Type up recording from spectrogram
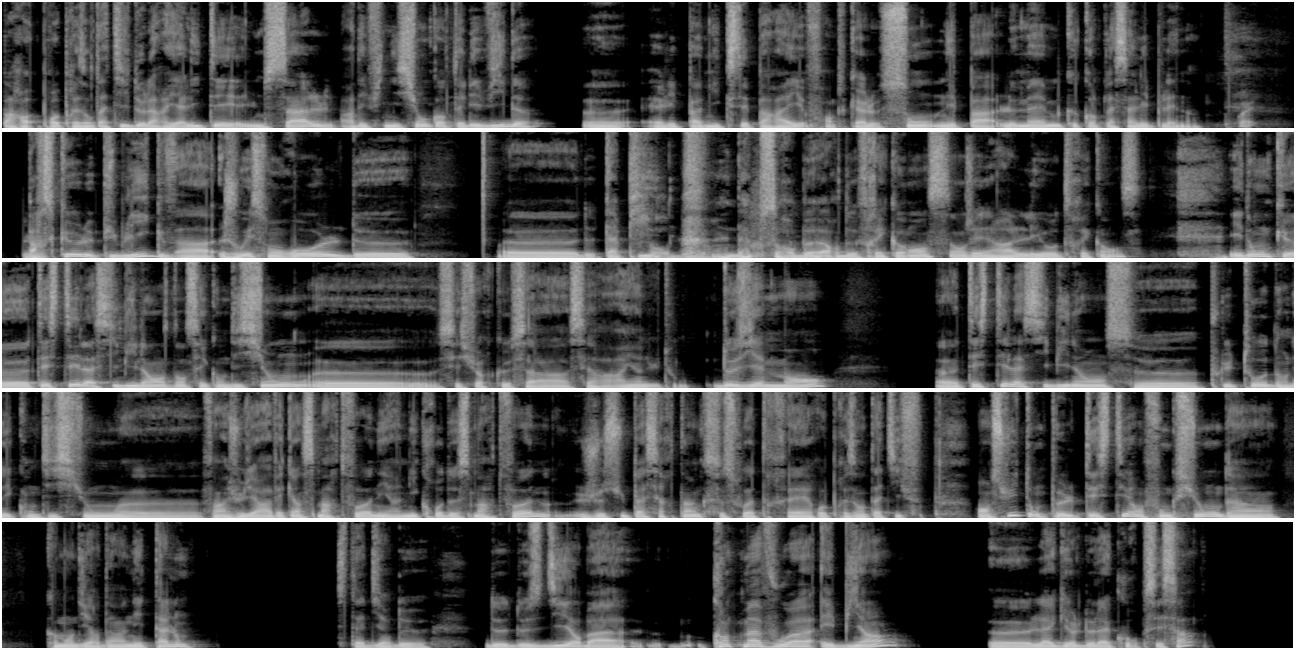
pas re- représentatif de la réalité. Une salle, par définition, quand elle est vide, euh, elle n'est pas mixée pareil. Enfin, en tout cas, le son n'est pas le même que quand la salle est pleine. Ouais. Parce que le public va jouer son rôle de euh, de tapis, Absorbeur. d'absorbeur de fréquences, en général les hautes fréquences. Et donc, euh, tester la sibilance dans ces conditions, euh, c'est sûr que ça sert à rien du tout. Deuxièmement, tester la sibilance plutôt dans les conditions, enfin, je veux dire, avec un smartphone et un micro de smartphone, je suis pas certain que ce soit très représentatif. Ensuite, on peut le tester en fonction d'un, comment dire, d'un étalon. C'est-à-dire de, de, de se dire, bah, quand ma voix est bien, euh, la gueule de la courbe, c'est ça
